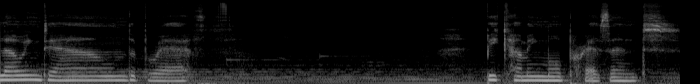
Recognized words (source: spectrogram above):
Slowing down the breath, becoming more present.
